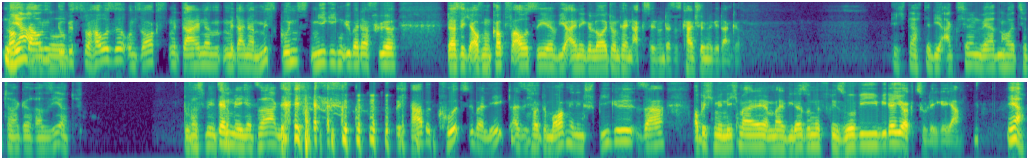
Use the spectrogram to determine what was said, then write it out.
Lockdown, ja, also, du bist zu Hause und sorgst mit, deinem, mit deiner Missgunst mir gegenüber dafür, dass ich auf dem Kopf aussehe wie einige Leute unter den Achseln. Und das ist kein schöner Gedanke. ich dachte, die Achseln werden heutzutage rasiert. Du- Was willst Gen- du mir jetzt sagen? Ich habe kurz überlegt, als ich heute Morgen in den Spiegel sah, ob ich mir nicht mal, mal wieder so eine Frisur wie, wie der Jörg zulege. Ja, Ja.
